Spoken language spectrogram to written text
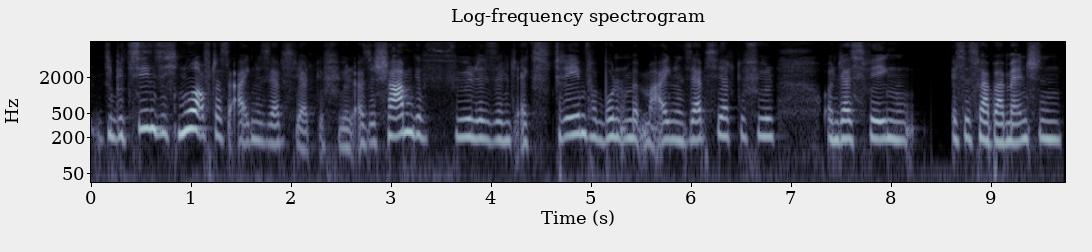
Die beziehen sich nur auf das eigene Selbstwertgefühl. Also Schamgefühle sind extrem verbunden mit dem eigenen Selbstwertgefühl und deswegen ist es ja bei Menschen,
